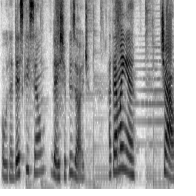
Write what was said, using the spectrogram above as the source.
ou na descrição deste episódio. Até amanhã! Tchau!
